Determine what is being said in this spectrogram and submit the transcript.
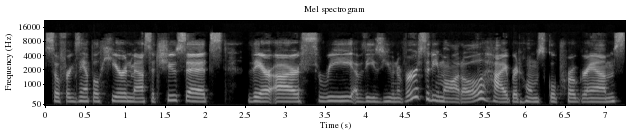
So, for example, here in Massachusetts, there are three of these university model hybrid homeschool programs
